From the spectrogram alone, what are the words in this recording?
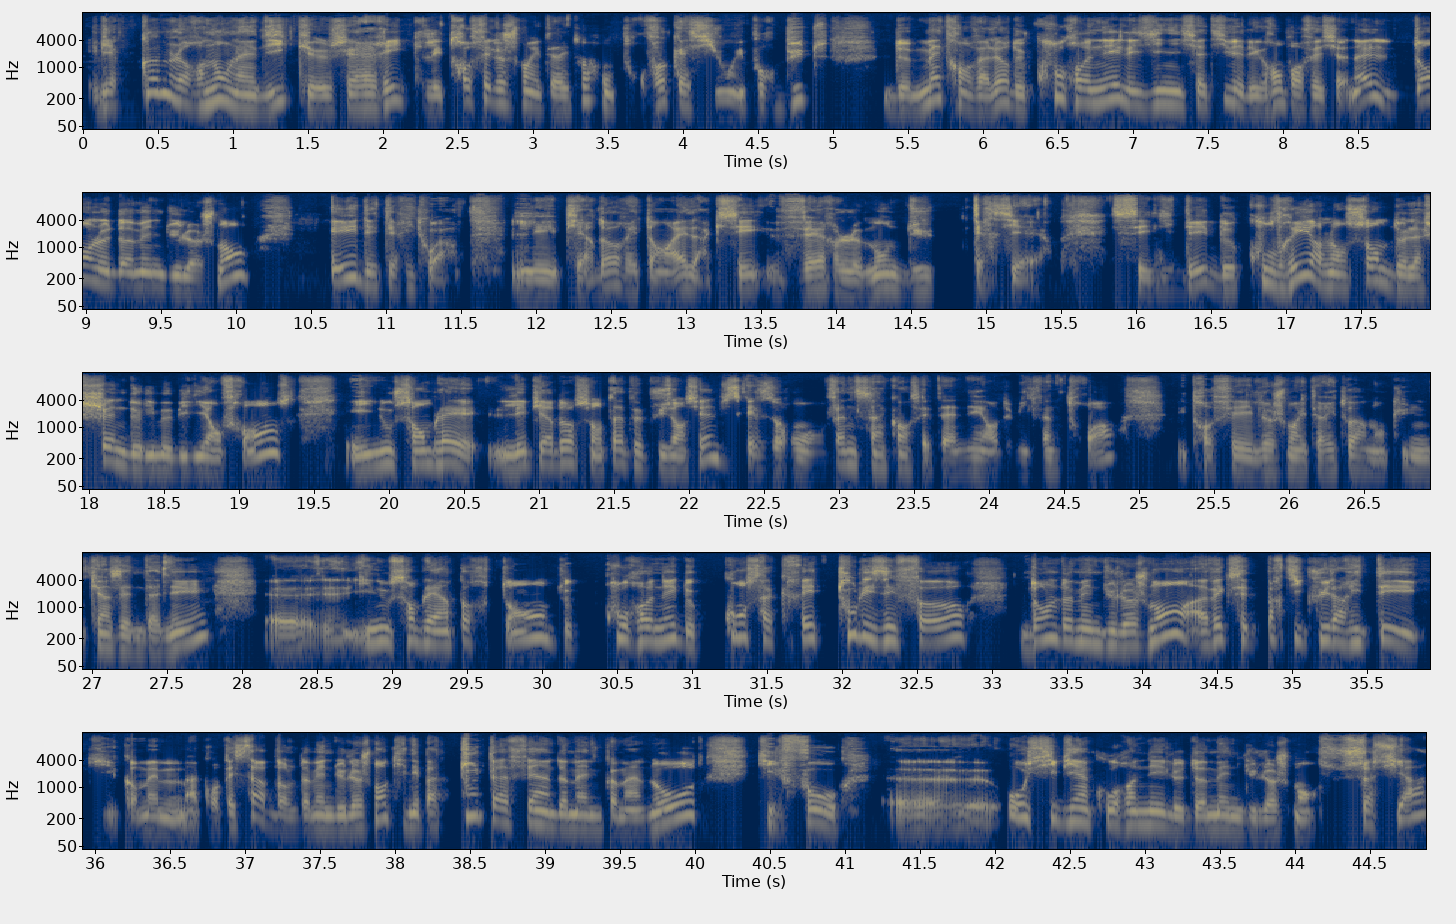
Eh bien, comme leur nom l'indique, cher Eric, les trophées logements et territoires ont pour vocation et pour but de mettre en valeur, de couronner les initiatives et les grands professionnels dans le domaine du logement et des territoires. Les pierres d'or étant, elles, axées vers le monde du tertiaire. C'est l'idée de couvrir l'ensemble de la chaîne de l'immobilier en France. Et il nous semblait, les pierres d'or sont un peu plus anciennes puisqu'elles auront 25 ans cette année en 2023. Les trophées logements et territoires donc une quinzaine d'années. Euh, il nous semblait important de couronner, de consacrer tous les efforts dans le domaine du logement, avec cette particularité qui est quand même incontestable dans le domaine du logement, qui n'est pas tout à fait un domaine comme un autre, qu'il faut euh, aussi bien couronner le domaine du logement social,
